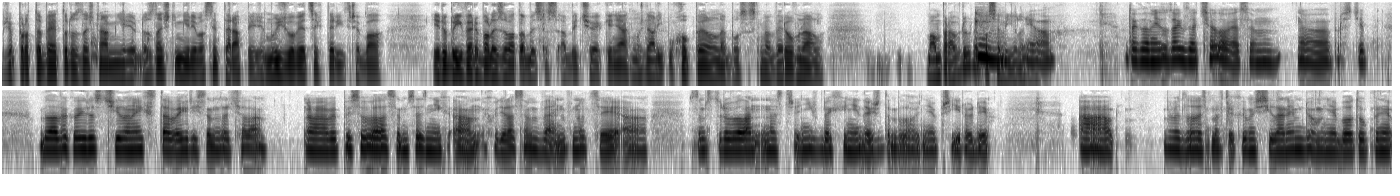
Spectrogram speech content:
že pro tebe je to do značné míry, do značné míry vlastně terapie, že mluvíš o věcech, které třeba je dobrý verbalizovat, aby, se, aby člověk je nějak možná líp uchopil nebo se s nima vyrovnal. Mám pravdu nebo se mýlím? Jo, Takhle mě to tak začalo. Já jsem uh, prostě byla v takových dost šílených stavech, když jsem začala. Uh, vypisovala jsem se z nich a chodila jsem ven v noci a jsem studovala na střední v Bechyni, takže tam bylo hodně přírody. A bydleli jsme v takovém šíleném domě, bylo to úplně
